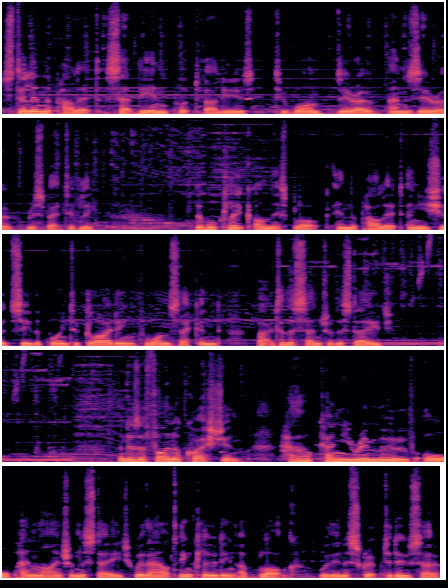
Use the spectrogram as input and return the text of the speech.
Still in the palette, set the input values to 1, 0 and 0 respectively. Double click on this block in the palette and you should see the pointer gliding for one second back to the centre of the stage. And as a final question, how can you remove all pen lines from the stage without including a block within a script to do so?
